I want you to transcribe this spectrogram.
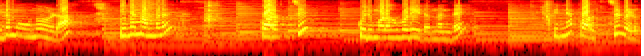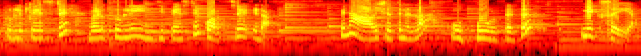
ഇത് മൂന്നും ഇടാം. പിന്നെ നമ്മൾ കുറച്ച് കുരുമുളക് പൊടി ഇടുന്നുണ്ട്. പിന്നെ കുറച്ച് വെളുത്തുള്ളി പേസ്റ്റ് വെളുത്തുള്ളി ഇഞ്ചി പേസ്റ്റ് കുറച്ച് ഇടാം. പിന്നെ ആവശ്യത്തിനുള്ള ഉപ്പ് ഇട്ടിട്ട് മിക്സ് ചെയ്യാം.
